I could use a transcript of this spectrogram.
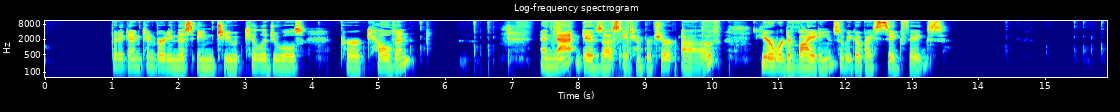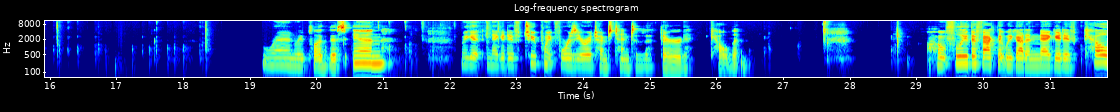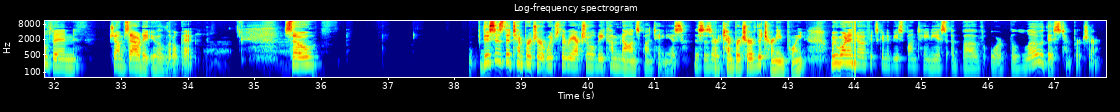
but again, converting this into kilojoules per Kelvin. And that gives us a temperature of, here we're dividing, so we go by sig figs. When we plug this in, we get negative 2.40 times 10 to the third Kelvin. Hopefully the fact that we got a negative Kelvin jumps out at you a little bit. So this is the temperature at which the reaction will become non-spontaneous. This is our temperature of the turning point. We want to know if it's going to be spontaneous above or below this temperature.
